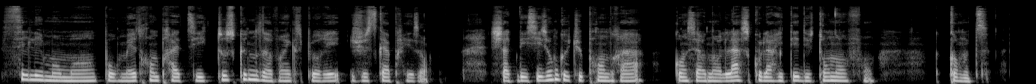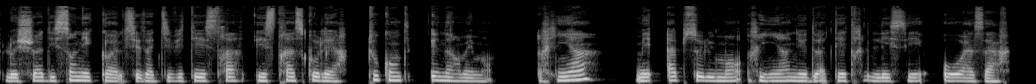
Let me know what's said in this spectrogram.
C'est les moments pour mettre en pratique tout ce que nous avons exploré jusqu'à présent. Chaque décision que tu prendras concernant la scolarité de ton enfant compte. Le choix de son école, ses activités extra extrascolaires, tout compte énormément. Rien, mais absolument rien ne doit être laissé au hasard,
